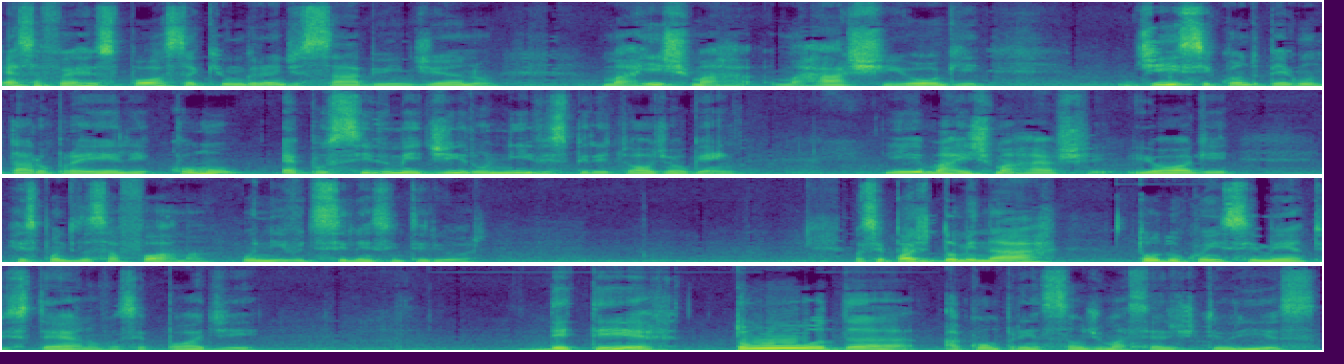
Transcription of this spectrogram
Essa foi a resposta que um grande sábio indiano, Maharishi Maharshi Yogi, disse quando perguntaram para ele como é possível medir o nível espiritual de alguém. E Maharishi Maharshi Yogi respondeu dessa forma: o nível de silêncio interior. Você pode dominar todo o conhecimento externo, você pode deter toda a compreensão de uma série de teorias,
